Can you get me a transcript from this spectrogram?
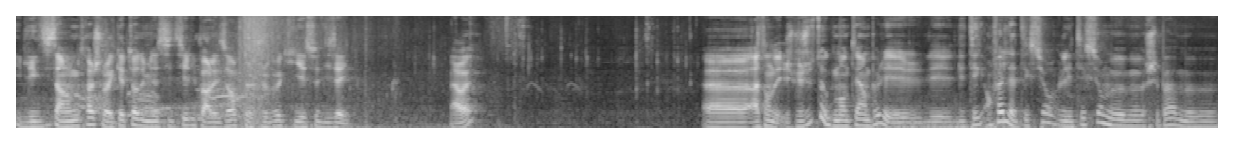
Il existe un long métrage sur la capture de Minas par les orques, je veux qu'il y ait ce design. Ah ouais? Euh, attendez, je vais juste augmenter un peu les, les, En fait, la texture, les textures me, me- je sais pas, me.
